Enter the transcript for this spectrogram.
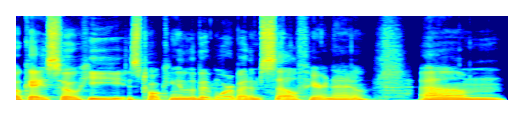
okay, so he is talking a little bit more about himself here now. Um,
